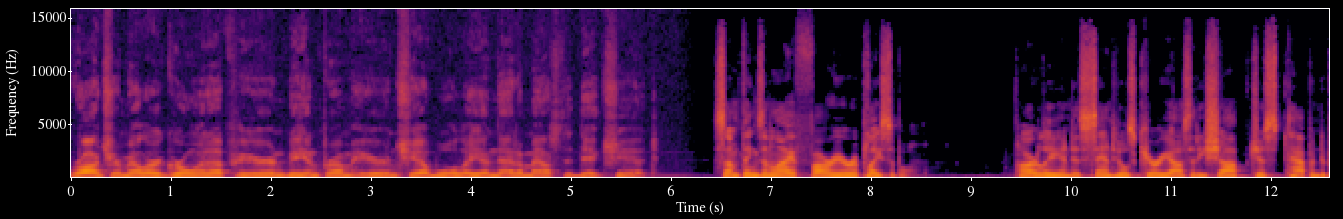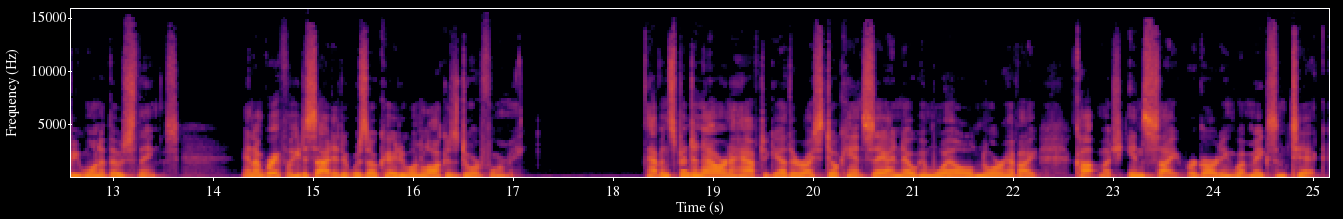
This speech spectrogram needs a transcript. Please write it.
Roger Miller growing up here and being from here and Sheb Wooley, and that amounts to dick shit. Some things in life are irreplaceable. Harley and his Sandhills Curiosity Shop just happened to be one of those things, and I'm grateful he decided it was okay to unlock his door for me. Having spent an hour and a half together, I still can't say I know him well, nor have I caught much insight regarding what makes him tick.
